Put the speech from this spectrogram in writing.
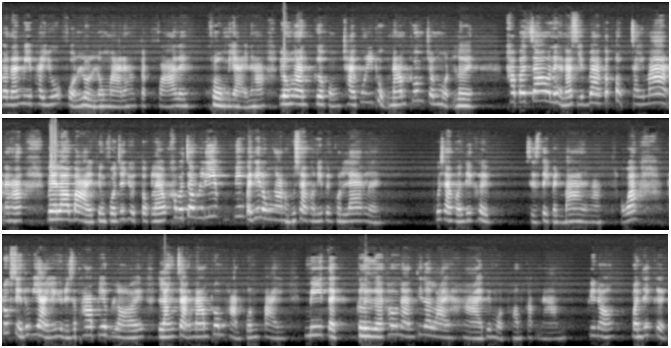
วันนั้นมีพายุฝนหล่นลงมานะคะจากฟ้าเลยโครมใหญ่นะคะโรงงานเกลือของชายผู้นี้ถูกน้ำท่วมจนหมดเลยข้าพเจ้าในฐานะศิษย์แบนก็ตกใจมากนะคะ เวลาบ่ายถึงฝนจะหยุดตกแล้วข้าพเจ้ารีบวิ่งไปที่โรงงานของผู้ชายคนนี้เป็นคนแรกเลย ผู้ชายคนที่เคยเสียสติเป็นบ้านะคะบอกว่าทุกสิ่งทุกอย่างยังอยู่ในสภาพเรียบร้อย หลังจากน้ำท่วมผ่านพ้นไป มีแต่เกลือเท่านั้นที่ละลายหายไปหมดพร้อมกับน้ำพี่น้องมันได้เกิด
